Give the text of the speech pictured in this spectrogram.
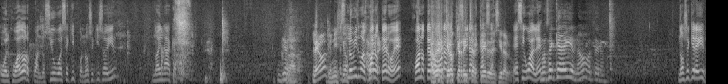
o el jugador, cuando sí hubo ese equipo, no se quiso ir, no hay nada que hacer. León. Es lo mismo de Juan Otero, ¿eh? Juan Otero a ver, creo que Richard quiere decir algo. Es igual, ¿eh? No se quiere ir, ¿no, Otero? No se quiere ir.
